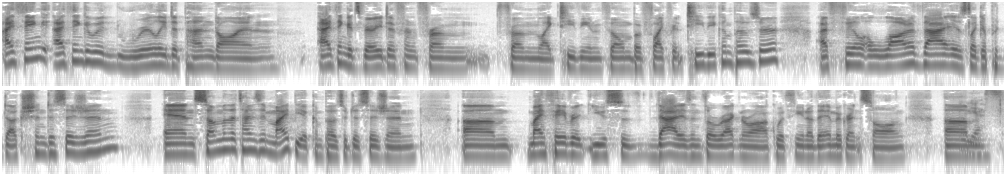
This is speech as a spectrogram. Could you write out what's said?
I think I think it would really depend on. I think it's very different from from like TV and film, but for like for a TV composer, I feel a lot of that is like a production decision, and some of the times it might be a composer decision. Um, my favorite use of that is in Thor Ragnarok with you know the immigrant song. Um, Yes.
